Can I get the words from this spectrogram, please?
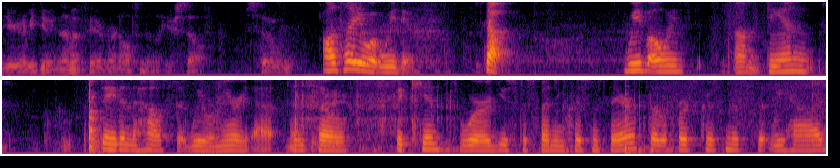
you're going to be doing them a favor and ultimately yourself. So, I'll tell you what we do. So, we've always, um, Dan stayed in the house that we were married at. And so the kids were used to spending Christmas there. So the first Christmas that we had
